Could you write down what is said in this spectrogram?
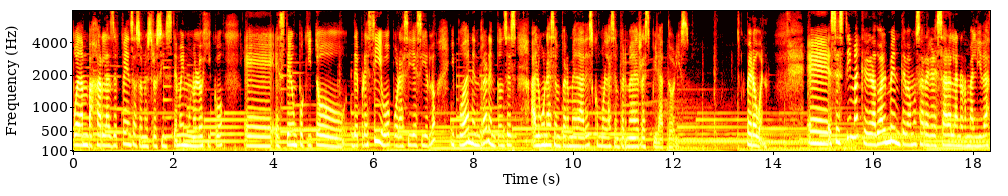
puedan bajar las defensas o nuestro sistema inmunológico eh, esté un poquito depresivo, por así decirlo, y puedan entrar entonces algunas enfermedades como las enfermedades respiratorias. Pero bueno, eh, se estima que gradualmente vamos a regresar a la normalidad.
